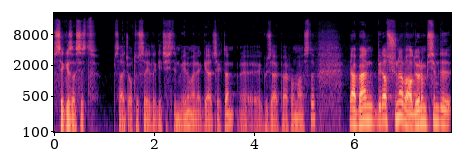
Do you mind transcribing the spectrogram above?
8 asist. Sadece 30 sayıyla geçiştirmeyelim. Hani gerçekten e, güzel bir performanstı. Ya ben biraz şuna bağlıyorum. Şimdi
